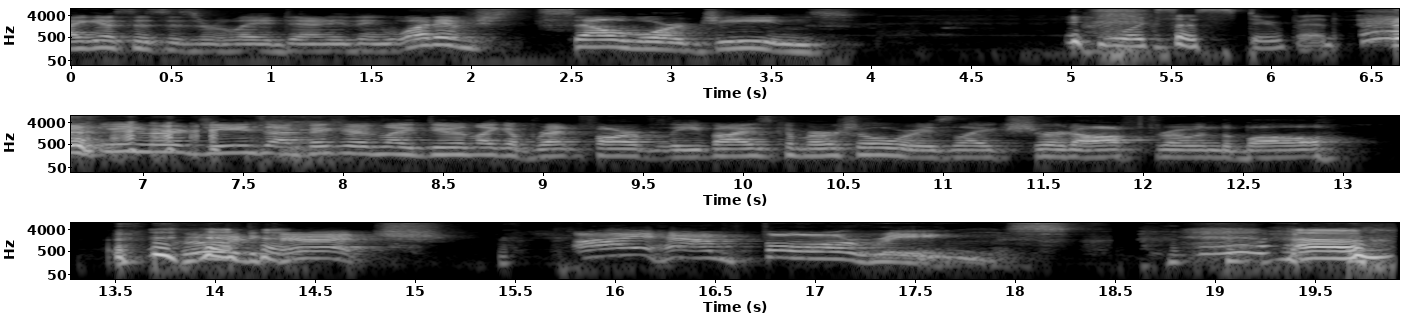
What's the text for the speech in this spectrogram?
I guess this isn't related to anything. What if Cell wore jeans? he looks so stupid. he wore jeans. I picture him like doing like a Brett Favre Levi's commercial where he's like shirt off, throwing the ball. Good catch. I have four rings. Um,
